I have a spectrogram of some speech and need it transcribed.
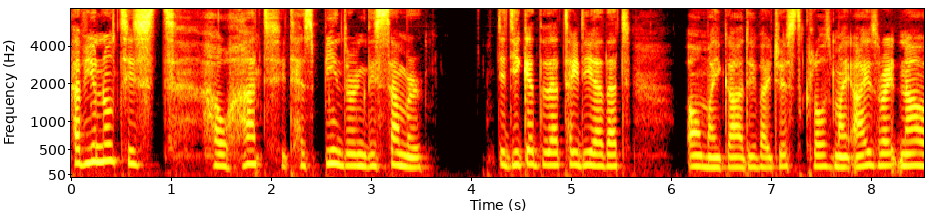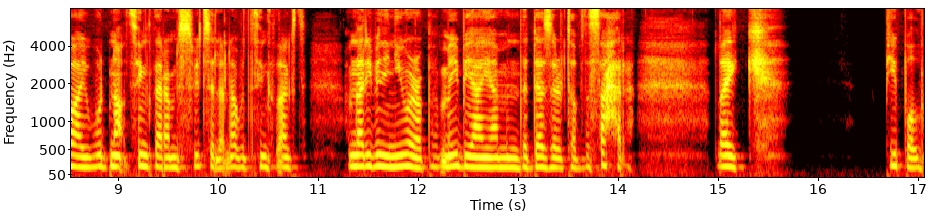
Have you noticed how hot it has been during this summer? Did you get that idea that, oh my God, if I just close my eyes right now, I would not think that I'm Switzerland. I would think that I'm not even in Europe. Maybe I am in the desert of the Sahara. Like, people,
